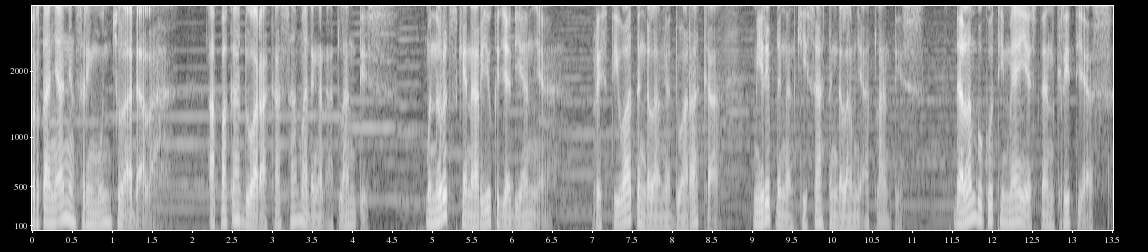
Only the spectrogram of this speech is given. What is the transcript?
Pertanyaan yang sering muncul adalah, apakah Dwaraka sama dengan Atlantis? Menurut skenario kejadiannya, peristiwa tenggelamnya Dwaraka mirip dengan kisah tenggelamnya Atlantis. Dalam buku Timaeus dan Critias,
